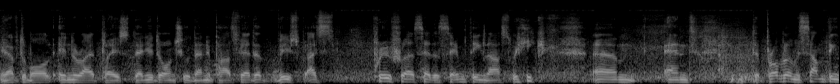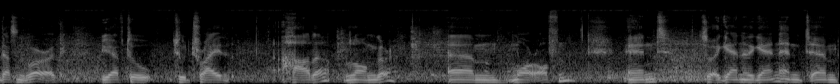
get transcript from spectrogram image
you have the ball in the right place, then you don't shoot, then you pass. We had a, we, I'm pretty sure I said the same thing last week. Um, and the problem is something doesn't work. You have to to try harder, longer, um, more often, and so again and again, and um,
